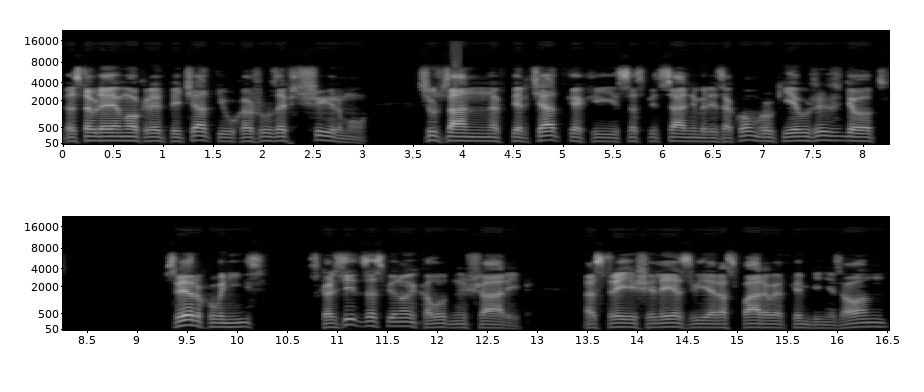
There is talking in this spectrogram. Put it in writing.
Оставляя мокрые отпечатки, ухожу за ширму, Сюзанна в перчатках и со специальным резаком в руке уже ждет. Сверху вниз скользит за спиной холодный шарик. Острейшее лезвие распарывает комбинезон.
